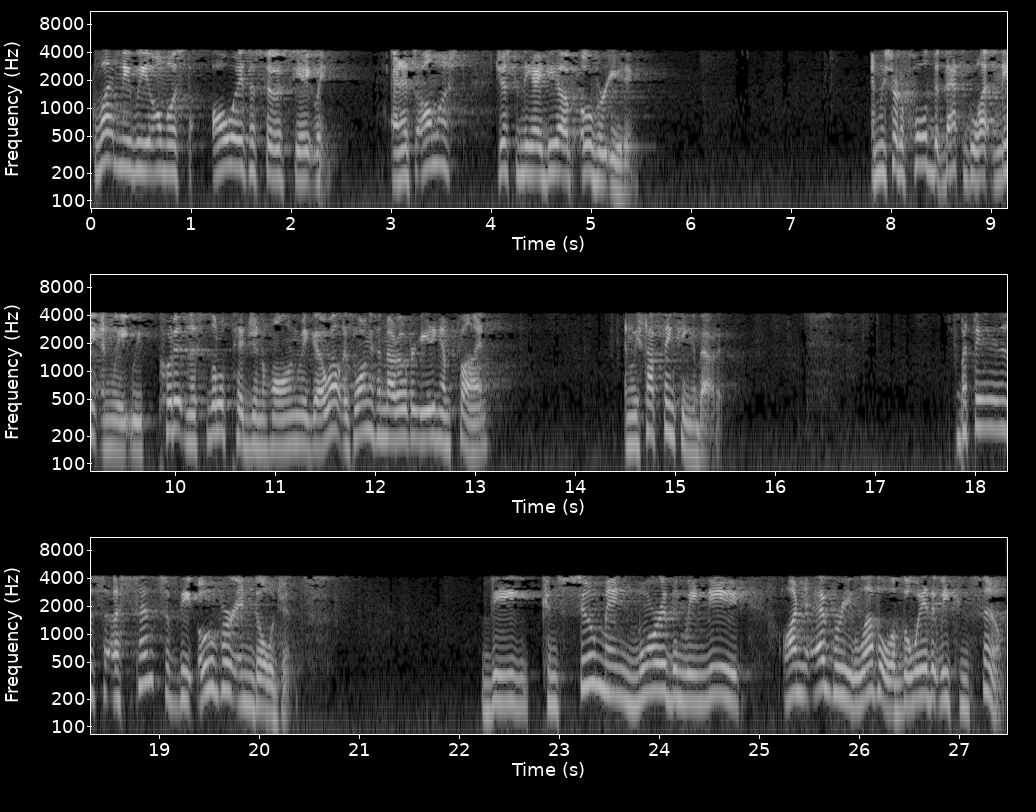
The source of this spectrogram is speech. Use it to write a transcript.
Gluttony we almost always associate with, and it's almost just in the idea of overeating. And we sort of hold that that's gluttony and we, we put it in this little pigeonhole and we go, well, as long as I'm not overeating, I'm fine. And we stop thinking about it. But there's a sense of the overindulgence, the consuming more than we need on every level of the way that we consume.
